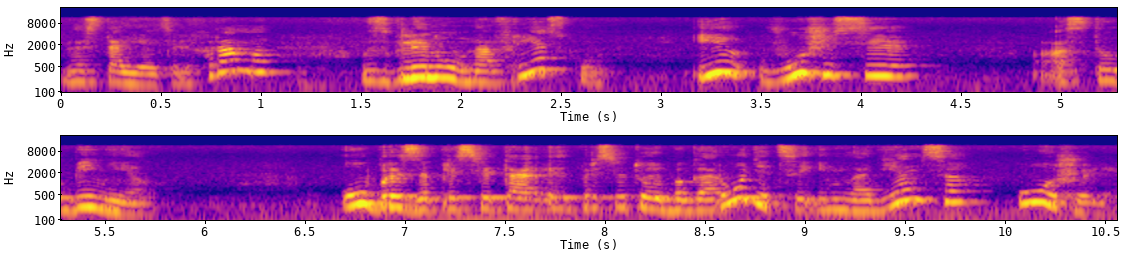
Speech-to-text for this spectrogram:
настоятель храма взглянул на фреску и в ужасе остолбенел. Образы Пресвятой, э, Пресвятой Богородицы и младенца ожили.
